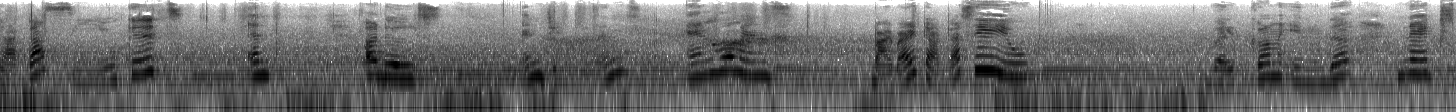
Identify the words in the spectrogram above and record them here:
tata see you kids and adults and gentlemen and women. Bye bye, Tata, see you. Welcome in the next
